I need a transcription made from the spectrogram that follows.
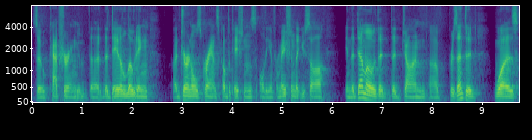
so capturing the, the data loading, uh, journals, grants, publications, all the information that you saw in the demo that, that John uh, presented was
